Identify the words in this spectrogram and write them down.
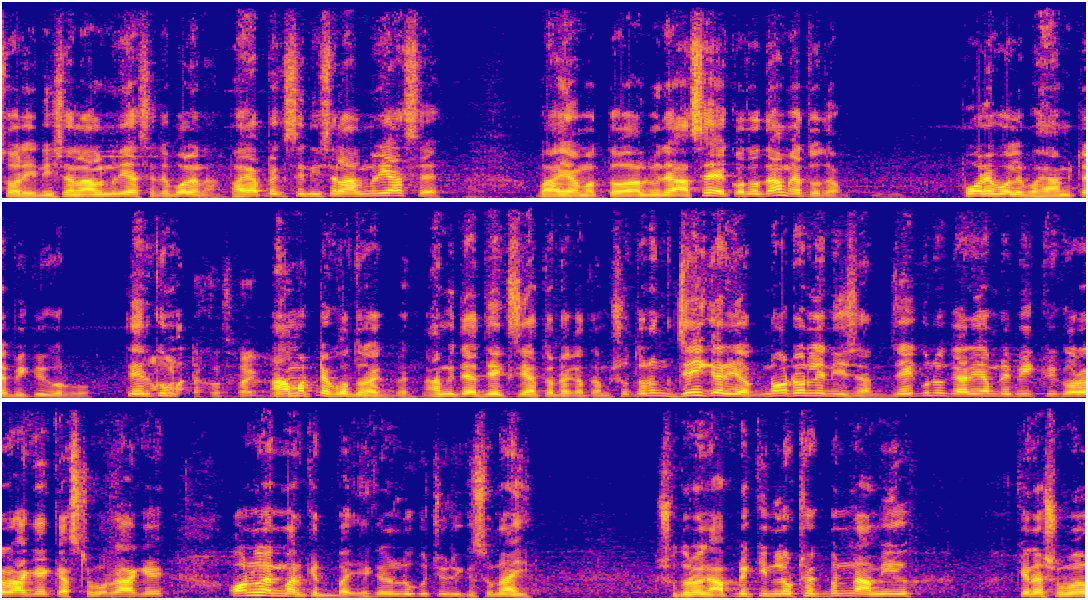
সরি নিশান আলমিরি আছে এটা বলে না। ভাই আপনার কাছে নিশান আলমিরি আছে? ভাই আমার তো আলমিরা আছে কত দাম? এত দাম। পরে বলে ভাই আমি এটা বিক্রি করব। তো এরকম আমারটা কত রাখবেন? আমি তা দেখছি এত টাকা দাম। সুতরাং যেই গাড়ি হোক নট অনলি নিশান যে কোনো গাড়ি আমরা বিক্রি করার আগে কাস্টমার আগে অনলাইন মার্কেট ভাই এখানে লুকোচুরি কিছু নাই। সুতরাং আপনি কিনলেও ঠকবেন না আমি কেনার সময়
